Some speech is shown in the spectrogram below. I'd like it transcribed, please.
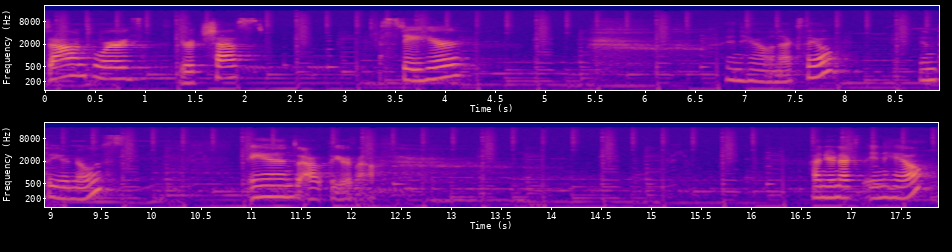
down towards your chest. Stay here. Inhale and exhale in through your nose and out through your mouth. On your next inhale,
